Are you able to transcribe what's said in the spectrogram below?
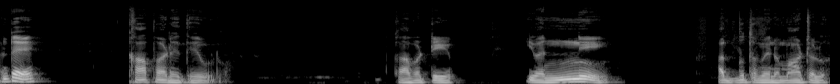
అంటే కాపాడే దేవుడు. కాబట్టి ఇవన్నీ అద్భుతమైన మాటలు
